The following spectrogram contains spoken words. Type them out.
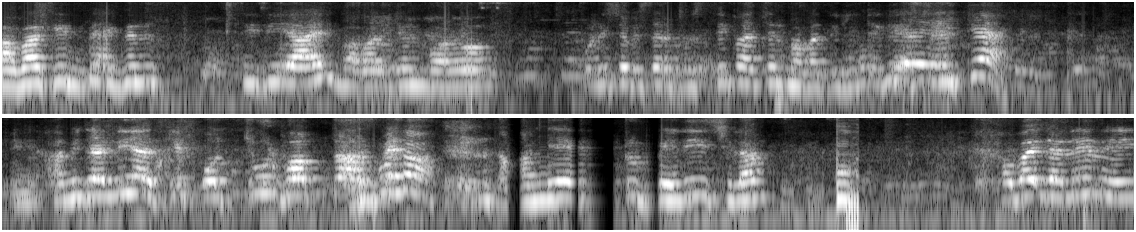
বাবা কিন্তু একজন সিবিআই বাবা একজন বড় পুলিশ অফিসার বুঝতেই পারছেন বাবা দিল্লি থেকে এসেছেন। আমি জানি আজকে প্রচুর ভক্ত আসবে। আমি একটু বেরিয়েছিলাম। সবাই জানেন এই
